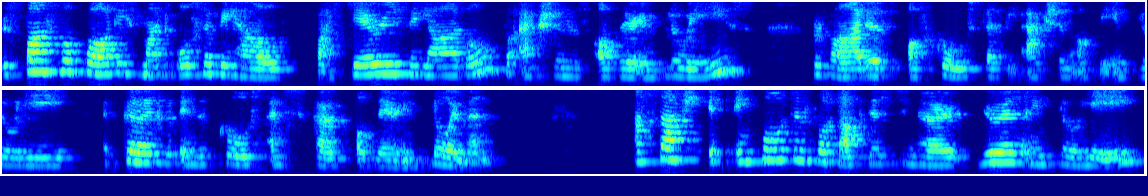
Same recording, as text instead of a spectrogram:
Responsible parties might also be held vicariously liable for actions of their employees, provided, of course, that the action of the employee occurred within the course and scope of their employment. As such, it's important for doctors to know you as an employee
